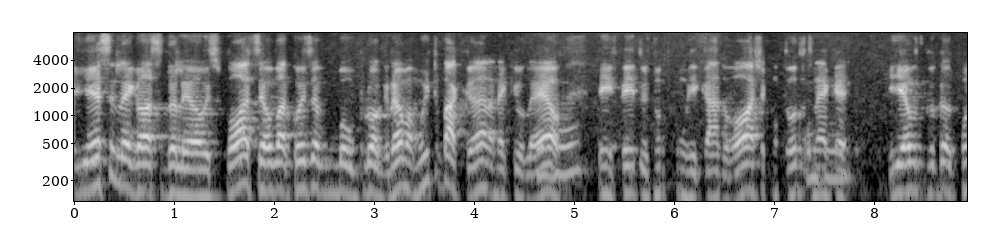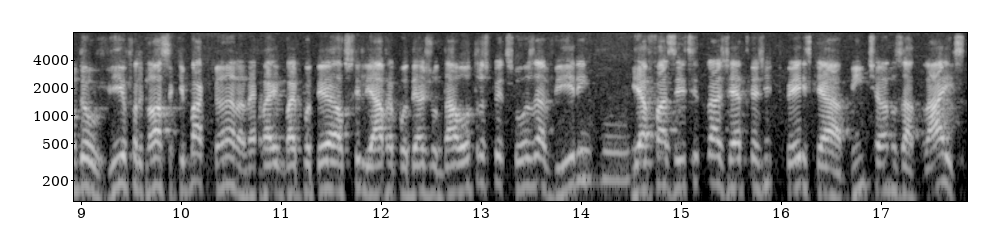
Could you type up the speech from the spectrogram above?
E esse negócio do Leão Esportes é uma coisa, um programa muito bacana, né? Que o Léo uhum. tem feito junto com o Ricardo Rocha, com todos, uhum. né? Que é uhum. E eu, quando eu vi, eu falei, nossa, que bacana, né? Vai, vai poder auxiliar, vai poder ajudar outras pessoas a virem uhum. e a fazer esse trajeto que a gente fez, que há 20 anos atrás,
